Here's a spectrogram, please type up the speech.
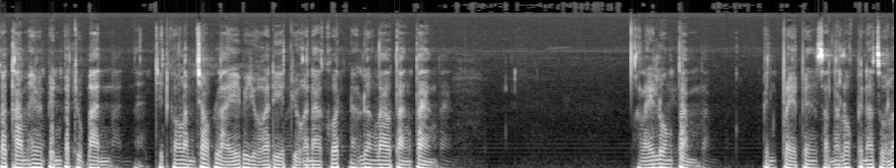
ก็ทำให้มันเป็นปัจจุบัน จิตของลำชอบไหลไปอยู่อดีตอยู่อนาคตเรื่องราวต่างๆไหลลงต่ำเป็นเปรตเป็นสัตว์นรกเป็นอสุร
